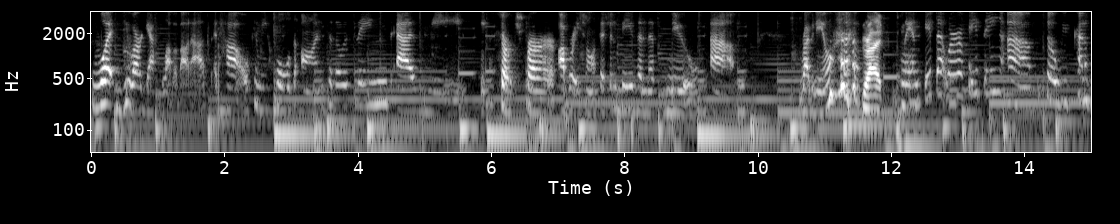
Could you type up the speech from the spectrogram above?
what do our guests love about us and how can we hold on to those things as we search for operational efficiencies in this new um, revenue right landscape that we're facing um, so we've kind of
